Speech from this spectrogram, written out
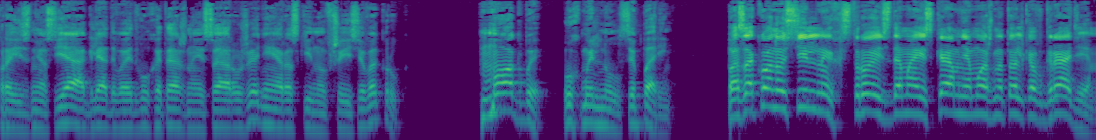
произнес я, оглядывая двухэтажные сооружения, раскинувшиеся вокруг. «Мог бы», — ухмыльнулся парень. По закону сильных строить дома из камня можно только в Граде,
